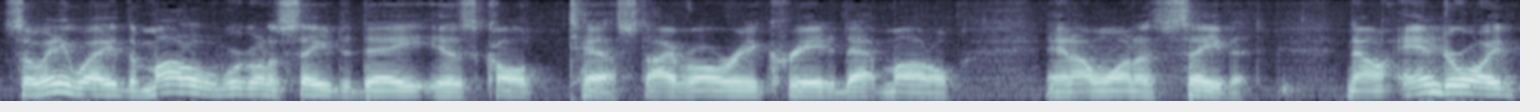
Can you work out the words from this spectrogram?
So anyway, the model we're going to save today is called test. I've already created that model and I want to save it. Now Android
